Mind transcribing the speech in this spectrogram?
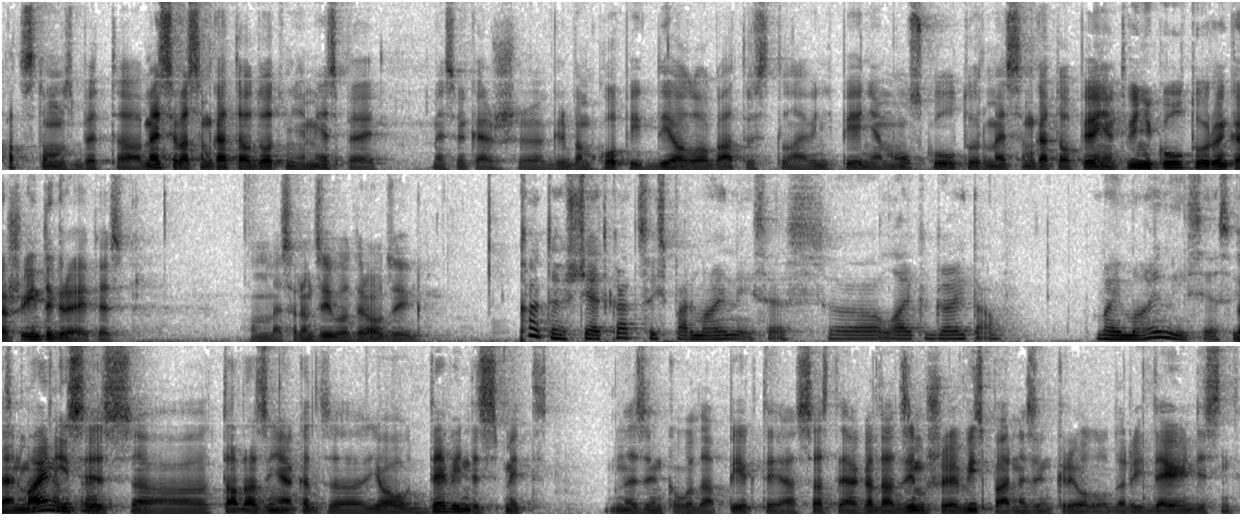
atstums. Bet mēs jau esam gatavi dot viņiem iespēju. Mēs vienkārši gribam kopīgu dialogu atrast, lai viņi pieņem mūsu kultūru. Mēs esam gatavi pieņemt viņu kultūru, vienkārši integrēties. Un mēs varam dzīvot draudzīgi. Kā tev šķiet, kā tas vispār mainīsies uh, laika gaitā? Vai mainīsies? Nē, mainīsies uh, tādā ziņā, ka jau 90 nezinu, kaut kādā 5, 6 gadā dzimušie vispār nezina krievu valodu. Arī 90.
